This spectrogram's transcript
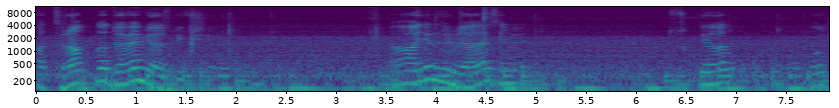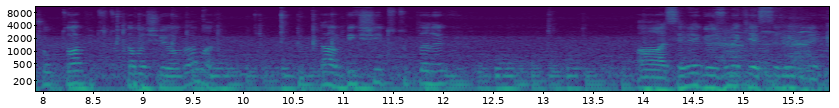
Ha Trump'la dövemiyoruz bir kişi. Ha, hayırdır birader seni tutuklayalım. Bu çok tuhaf bir tutuklama şey oldu ama. Tamam bir kişiyi tutukladık. Aa seni gözüme kestirdim direkt.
